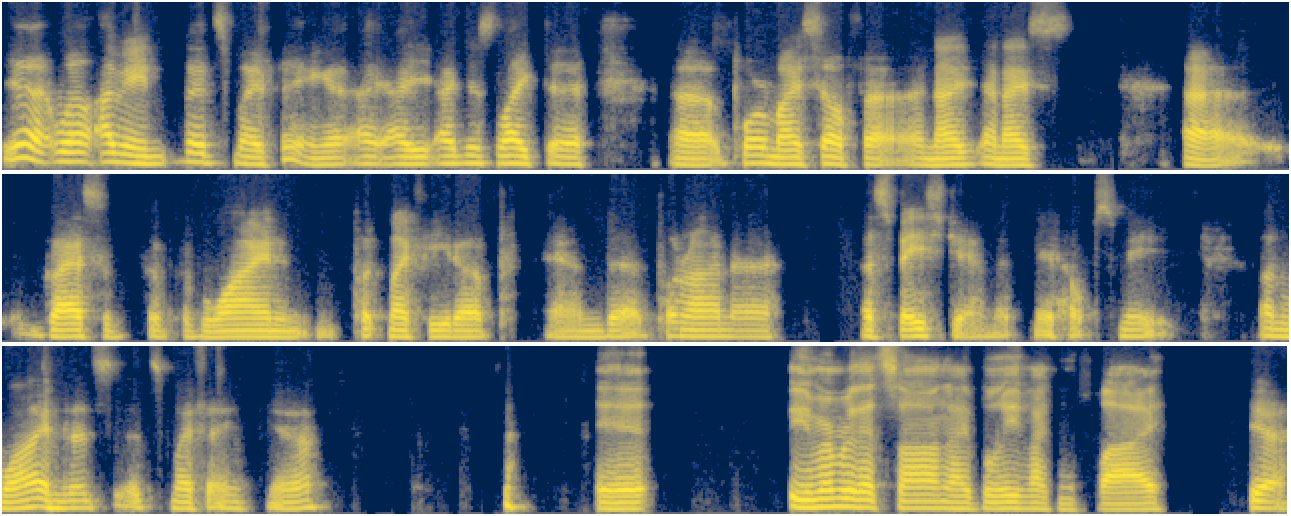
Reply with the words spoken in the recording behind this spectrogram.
yeah well i mean that's my thing i i i just like to uh, pour myself a, a nice a nice uh, glass of, of, of wine and put my feet up and uh, put on a, a space jam. It, it helps me unwind. That's that's my thing, you know. It. You remember that song? I believe I can fly. Yeah,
